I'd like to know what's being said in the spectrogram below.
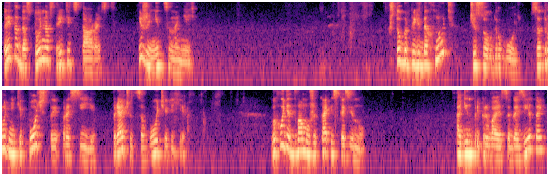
это достойно встретить старость. и жениться на ней. Чтобы передохнуть часок-другой, сотрудники Почты России прячутся в очереди. Выходят два мужика из казино. Один прикрывается газетой,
